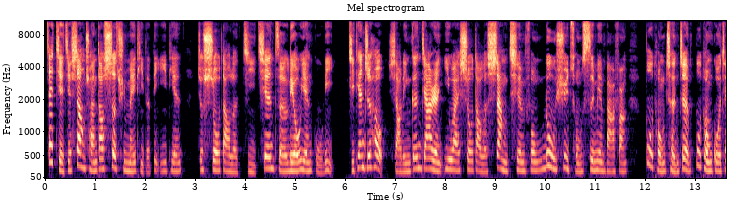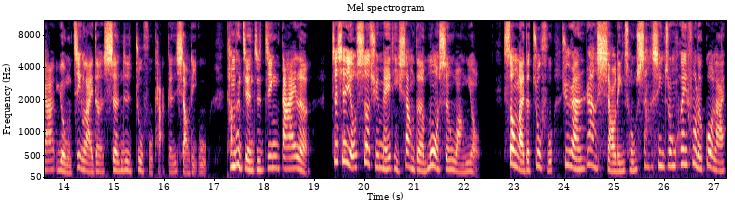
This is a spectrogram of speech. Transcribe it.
在姐姐上传到社群媒体的第一天，就收到了几千则留言鼓励。几天之后，小林跟家人意外收到了上千封陆续从四面八方。不同城镇、不同国家涌进来的生日祝福卡跟小礼物，他们简直惊呆了。这些由社群媒体上的陌生网友送来的祝福，居然让小林从伤心中恢复了过来，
